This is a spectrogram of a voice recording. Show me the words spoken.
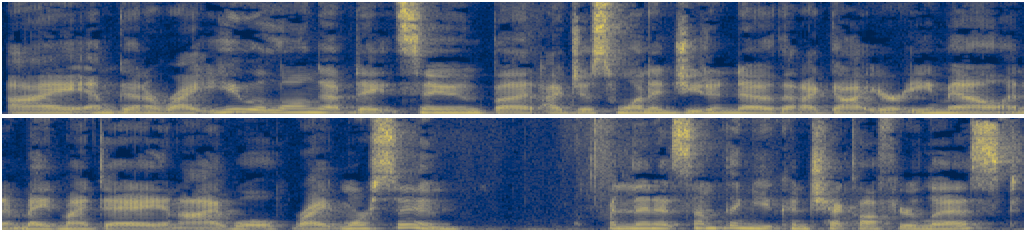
I am going to write you a long update soon, but I just wanted you to know that I got your email and it made my day, and I will write more soon. And then it's something you can check off your list.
